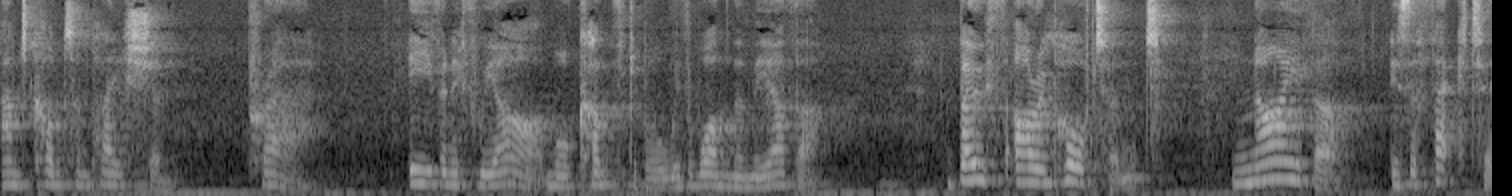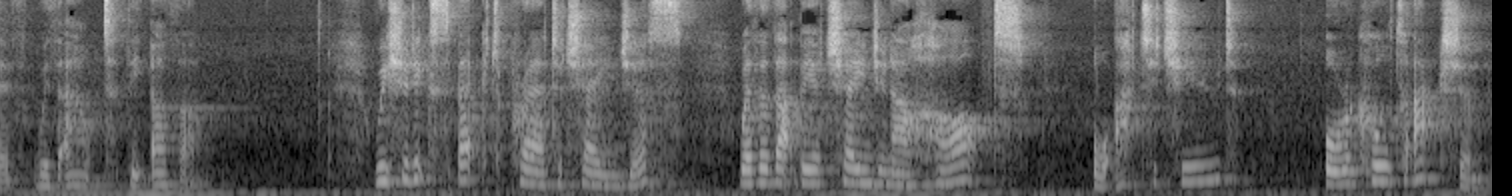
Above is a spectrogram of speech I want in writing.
and contemplation, prayer, even if we are more comfortable with one than the other. Both are important, neither is effective without the other. We should expect prayer to change us, whether that be a change in our heart or attitude or a call to action.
